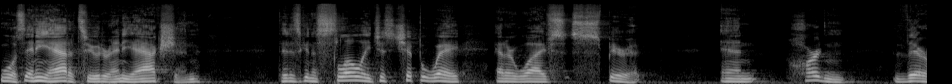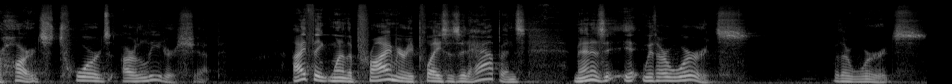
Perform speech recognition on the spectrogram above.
well, it's any attitude or any action that is going to slowly just chip away at our wife's spirit and harden their hearts towards our leadership. I think one of the primary places it happens, men, is it, with our words. With our words.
